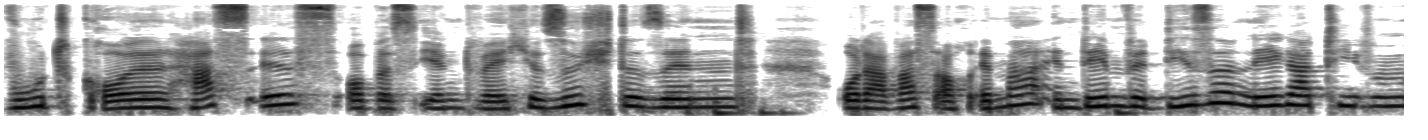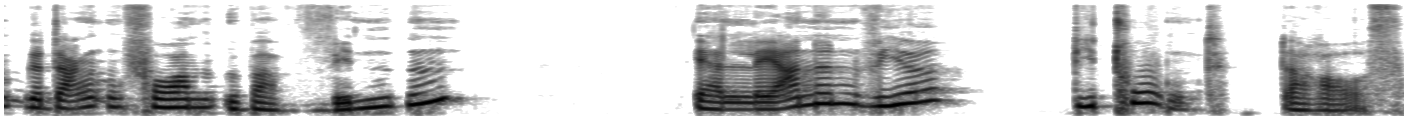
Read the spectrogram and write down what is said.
Wut, Groll, Hass ist, ob es irgendwelche Süchte sind oder was auch immer, indem wir diese negativen Gedankenformen überwinden, erlernen wir die Tugend daraus.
